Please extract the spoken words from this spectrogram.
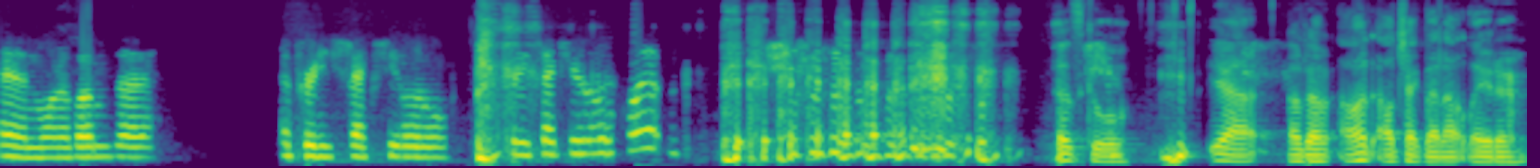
and one of them's a a pretty sexy little, pretty sexy little clip. That's cool. yeah, I'll, I'll, I'll check that out later.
